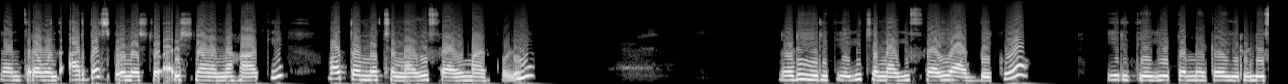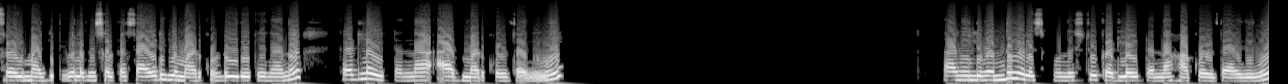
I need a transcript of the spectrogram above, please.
ನಂತರ ಒಂದು ಅರ್ಧ ಸ್ಪೂನ್ ಅಷ್ಟು ಅರಿಶಿನವನ್ನ ಹಾಕಿ ಮತ್ತೊಮ್ಮೆ ಚೆನ್ನಾಗಿ ಫ್ರೈ ಮಾಡ್ಕೊಳ್ಳಿ. ನೋಡಿ, ಈ ರೀತಿಯಾಗಿ ಚೆನ್ನಾಗಿ ಫ್ರೈ ಆಗಬೇಕು. ಈ ರೀತಿಯಾಗಿ ಟೊಮೆಟೊ, ಈರುಳ್ಳಿ ಫ್ರೈ ಮಾಡಿರ್ತೀವಲ್ಲ ಅದನ್ನ ಸ್ವಲ್ಪ ಸೈಡ್ಗೆ ಮಾಡಿಕೊಂಡು ಇದಕ್ಕೆ ನಾನು ಕಡಲೆ ಹಿಟ್ಟನ್ನ ಆಡ್ ಮಾಡ್ಕೊಳ್ತಾ ಇದ್ದೀನಿ. ನಾನಿಲ್ಲಿ ಒಂದೂವರೆ ಸ್ಪೂನ್ ಅಷ್ಟು ಕಡಲೆ ಹಿಟ್ಟನ್ನ ಹಾಕೊಳ್ತಾ ಇದ್ದೀನಿ.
